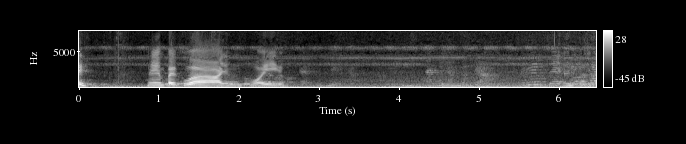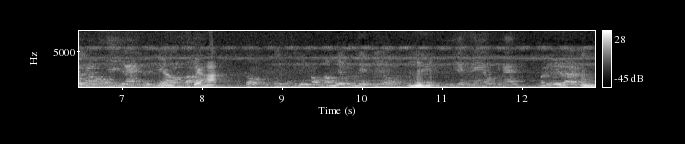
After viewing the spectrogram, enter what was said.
ดิแม่ไปคือว่ายังหอยอยู่เนี่ยเปียกฮะไม่ได้แหละอืม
